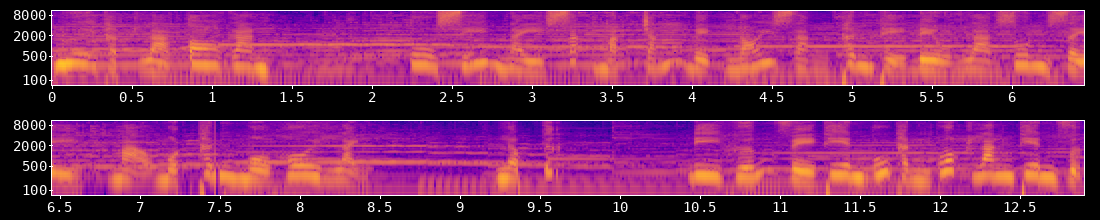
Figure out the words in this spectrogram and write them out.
Ngươi thật là to gan. Tu sĩ này sắc mặt trắng bệt nói rằng thân thể đều là run dày Mạo một thân mồ hôi lạnh. Lập tức đi hướng về thiên vũ thần quốc lăng thiên vực.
